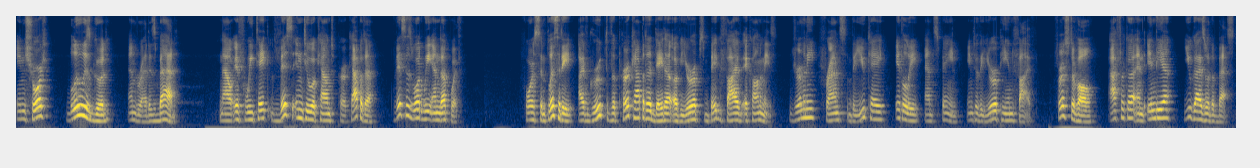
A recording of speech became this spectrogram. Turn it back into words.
In short, blue is good and red is bad. Now, if we take this into account per capita, this is what we end up with. For simplicity, I've grouped the per capita data of Europe's big five economies Germany, France, the UK, Italy, and Spain into the European five. First of all, Africa and India, you guys are the best.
